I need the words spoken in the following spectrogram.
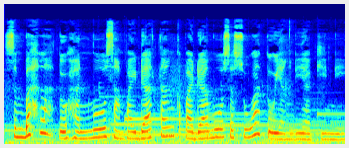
Sembahlah Tuhanmu sampai datang kepadamu sesuatu yang diyakini.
